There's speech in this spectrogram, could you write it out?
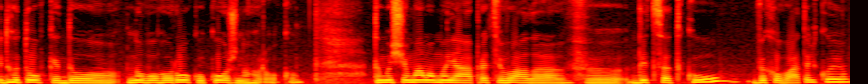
підготовки до нового року кожного року. Тому що мама моя працювала в дитсадку вихователькою,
